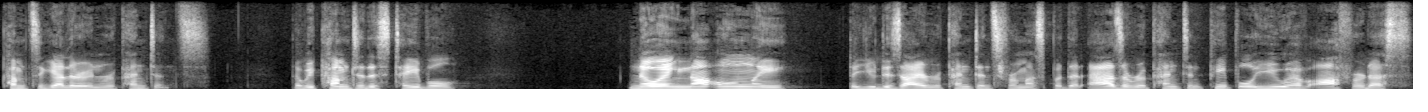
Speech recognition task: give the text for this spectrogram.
come together in repentance. That we come to this table knowing not only that you desire repentance from us, but that as a repentant people, you have offered us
